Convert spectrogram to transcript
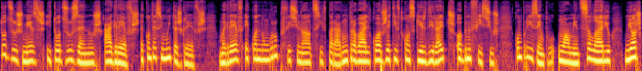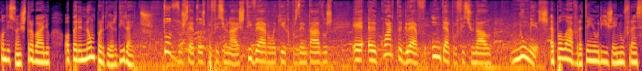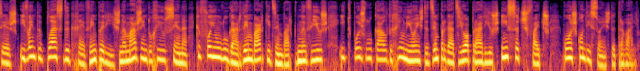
Todos os meses e todos os anos há greves. Acontecem muitas greves. Uma greve é quando um grupo profissional decide parar um trabalho com o objetivo de conseguir direitos ou benefícios, como por exemplo um aumento de salário, melhores condições de trabalho ou para não perder direitos. Todos os setores profissionais estiveram aqui representados. É a quarta greve interprofissional no mês. A palavra tem origem no francês e vem de Place de Grève, em Paris, na margem do rio Sena, que foi um lugar de embarque e desembarque de navios e depois local de reuniões de desempregados e operários insatisfeitos com as condições de trabalho.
